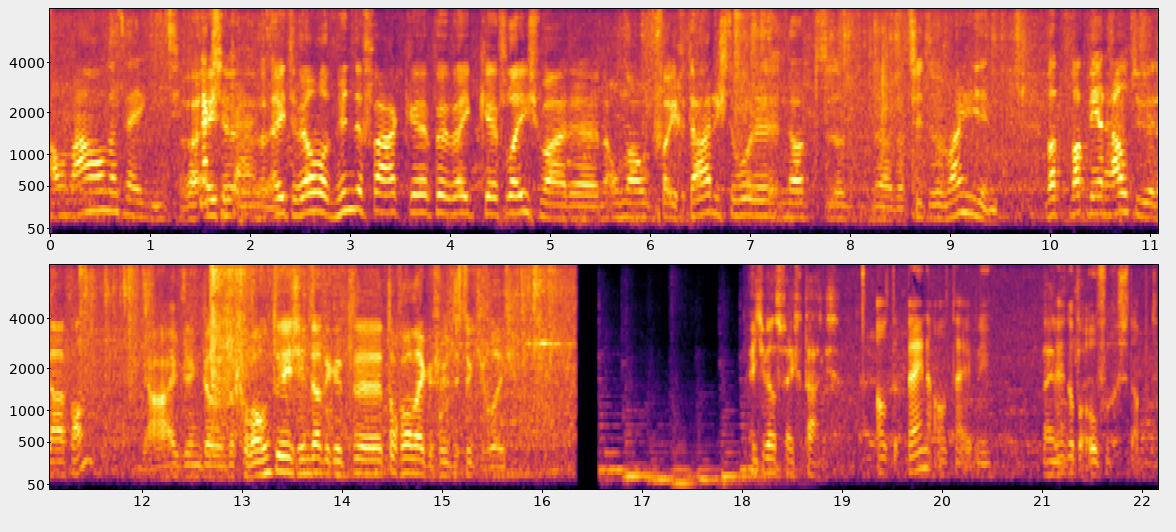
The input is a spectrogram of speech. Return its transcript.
allemaal, dat weet ik niet. we eten, Flexitariër. we eten wel wat minder vaak eh, per week eh, vlees, maar eh, om nou vegetarisch te worden, dat, dat, nou, dat zit er bij mij niet in. Wat, wat weerhoudt u daarvan? Ja, ik denk dat het een gewoonte is en dat ik het eh, toch wel lekker vind, een stukje vlees. Eet je wel eens vegetarisch? Altijd, bijna altijd nu. Bijna ben ik op overgestapt.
